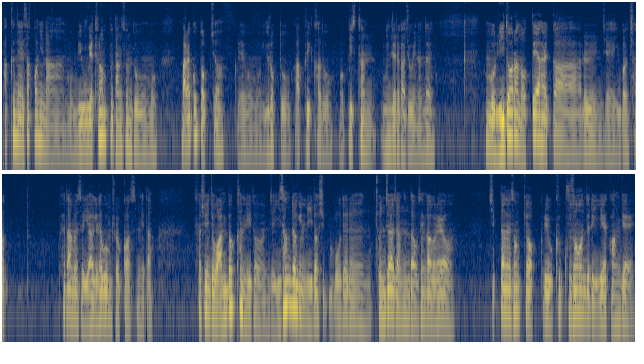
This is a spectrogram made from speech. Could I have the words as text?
박근혜 사건이나 뭐 미국의 트럼프 당선도 뭐 말할 것도 없죠. 그리고 뭐 유럽도 아프리카도 뭐 비슷한 문제를 가지고 있는데 뭐 리더란 어때야 할까를 이제 이번 첫 회담에서 이야기를 해보면 좋을 것 같습니다. 사실 이제 완벽한 리더, 이제 이상적인 리더십 모델은 존재하지 않는다고 생각을 해요. 집단의 성격, 그리고 그 구성원들의 이해관계,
